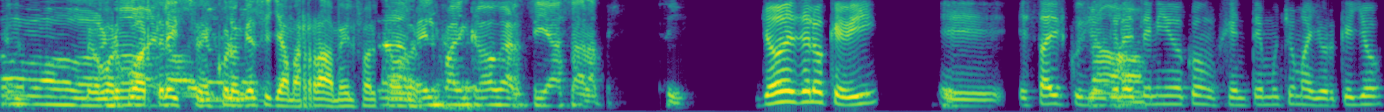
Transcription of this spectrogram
mejor no, jugador de la no, historia en no, Colombia no. se llama Ramel Falcao Ramel García. Falcao García Zárate. Sí. Yo desde lo que vi, eh, esta discusión yo la he No. tenido con gente mucho mayor que yo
